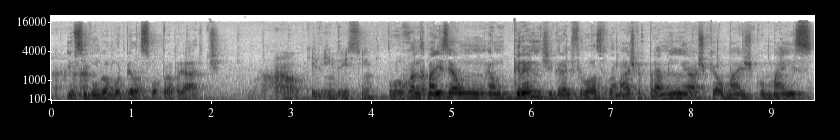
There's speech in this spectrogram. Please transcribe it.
Aham. e o segundo é o amor pela sua própria arte. Uau, que lindo isso, hein? O Juan Tamariz é um, é um grande, grande filósofo da mágica. Para mim, eu acho que é o mágico mais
